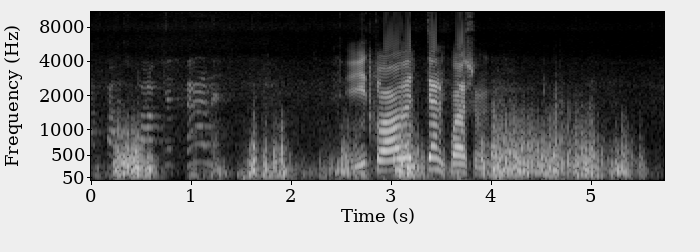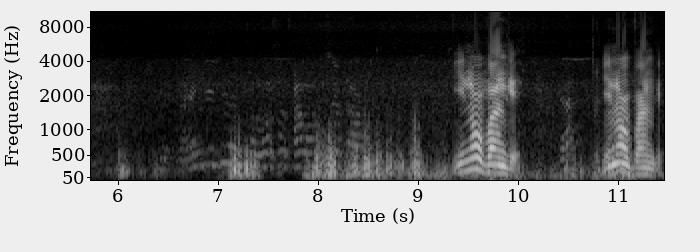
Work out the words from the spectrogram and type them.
આ પાછું આપશે જ ખરા ને ઈ તો આવે જ ત્યાં પાછું. એ નો ભાંગે. ઈ નો ભાંગે.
